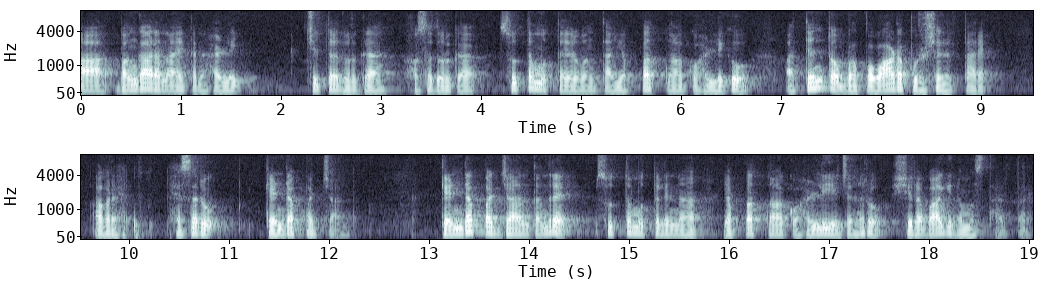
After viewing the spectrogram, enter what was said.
ಆ ಬಂಗಾರನಾಯಕನ ಹಳ್ಳಿ, ಚಿತ್ರದುರ್ಗ ಹೊಸದುರ್ಗ ಸುತ್ತಮುತ್ತ ಇರುವಂಥ ಎಪ್ಪತ್ನಾಲ್ಕು ಹಳ್ಳಿಗೂ ಅತ್ಯಂತ ಒಬ್ಬ ಪವಾಡ ಪುರುಷರಿರ್ತಾರೆ. ಅವರ ಹೆಸರು ಕೆಂಡಪ್ಪಜ್ಜ ಅಂತ. ಕೆಂಡಪ್ಪಜ್ಜ ಅಂತಂದರೆ ಸುತ್ತಮುತ್ತಲಿನ ಎಪ್ಪತ್ನಾಲ್ಕು ಹಳ್ಳಿಯ ಜನರು ಶಿರಬಾಗಿ ನಮಿಸ್ತಾ ಇರ್ತಾರೆ.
